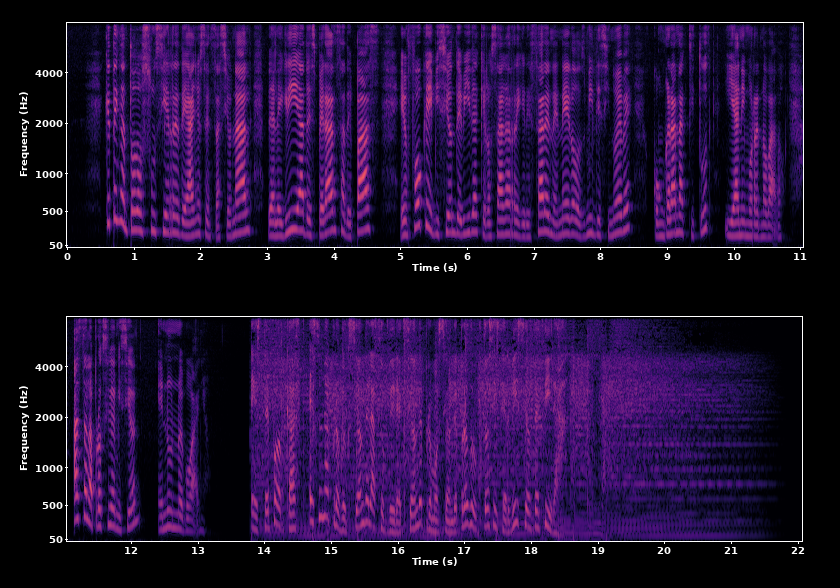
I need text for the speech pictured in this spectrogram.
Que tengan todos un cierre de año sensacional, de alegría, de esperanza, de paz, enfoque y visión de vida que los haga regresar en enero 2019 con gran actitud y ánimo renovado. Hasta la próxima emisión en un nuevo año. Este podcast es una producción de la Subdirección de Promoción de Productos y Servicios de FIRA.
